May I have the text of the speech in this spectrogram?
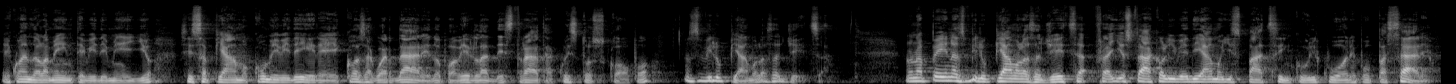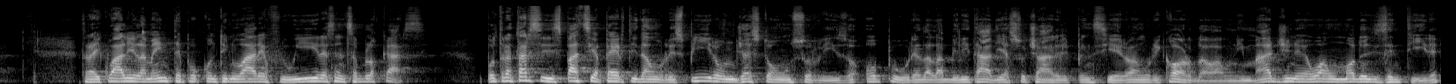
e quando la mente vede meglio, se sappiamo come vedere e cosa guardare dopo averla addestrata a questo scopo, sviluppiamo la saggezza. Non appena sviluppiamo la saggezza, fra gli ostacoli vediamo gli spazi in cui il cuore può passare, tra i quali la mente può continuare a fluire senza bloccarsi. Può trattarsi di spazi aperti da un respiro, un gesto o un sorriso, oppure dall'abilità di associare il pensiero a un ricordo, a un'immagine o a un modo di sentire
